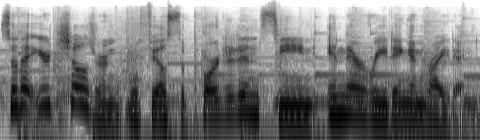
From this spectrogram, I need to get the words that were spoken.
so that your children will feel supported and seen in their reading and writing.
